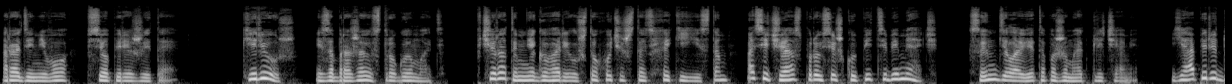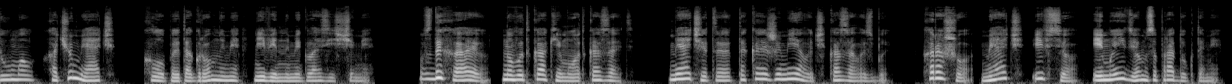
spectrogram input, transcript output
Ради него все пережитое. «Кирюш», Изображаю строгую мать. «Вчера ты мне говорил, что хочешь стать хоккеистом, а сейчас просишь купить тебе мяч». Сын деловито пожимает плечами. «Я передумал, хочу мяч», — хлопает огромными невинными глазищами. Вздыхаю, но вот как ему отказать? Мяч — это такая же мелочь, казалось бы. Хорошо, мяч и все, и мы идем за продуктами.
